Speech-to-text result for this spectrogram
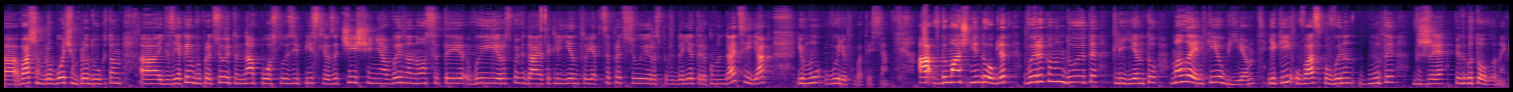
А, Вашим робочим продуктом, з яким ви працюєте на послузі після зачищення, ви наносите, ви розповідаєте клієнту, як це працює, розповідаєте рекомендації, як йому вилікуватися. А в домашній догляд ви рекомендуєте клієнту маленький об'єм, який у вас повинен бути вже підготовлений.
